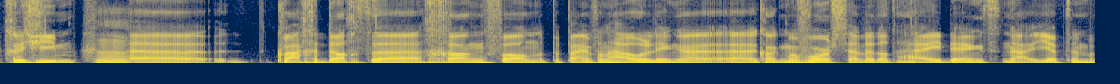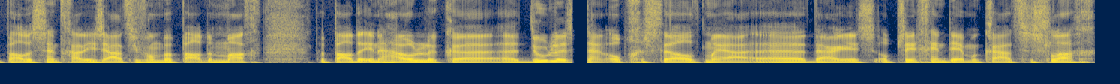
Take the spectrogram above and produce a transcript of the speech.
regime. Mhm. qua gedachtegang van Pepijn van Houwelingen... kan ik me voorstellen dat hij denkt... nou, je hebt een bepaalde centralisatie van bepaalde macht... bepaalde inhoudelijke uh, doelen zijn opgesteld. Maar ja, uh, daar is op zich geen democratische slag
